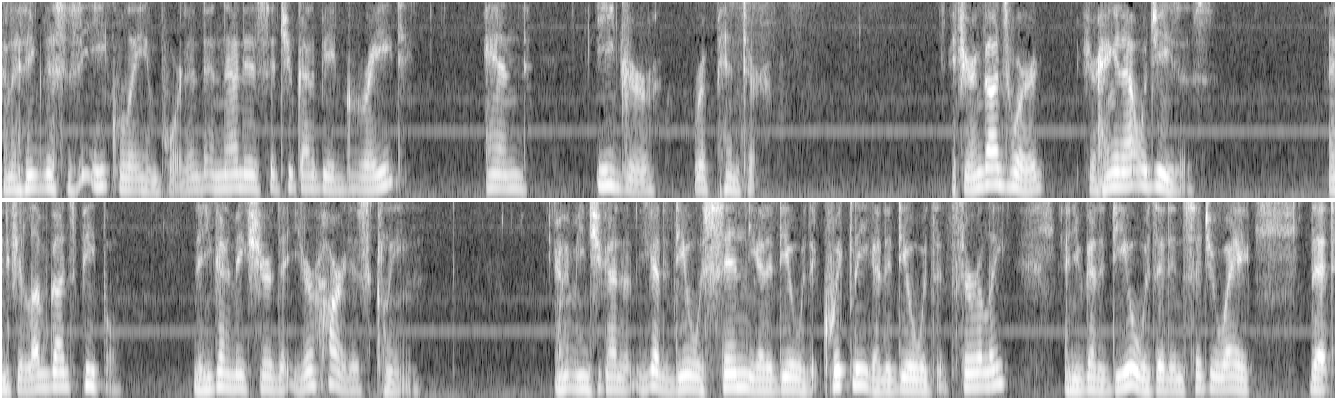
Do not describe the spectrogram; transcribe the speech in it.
And I think this is equally important, and that is that you've got to be a great and eager repenter. If you're in God's Word, if you're hanging out with Jesus, and if you love God's people, then you got to make sure that your heart is clean. And it means you got to you got to deal with sin. You got to deal with it quickly. You got to deal with it thoroughly, and you've got to deal with it in such a way that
